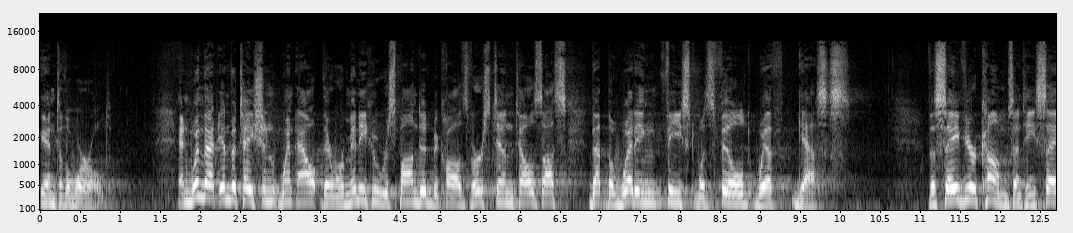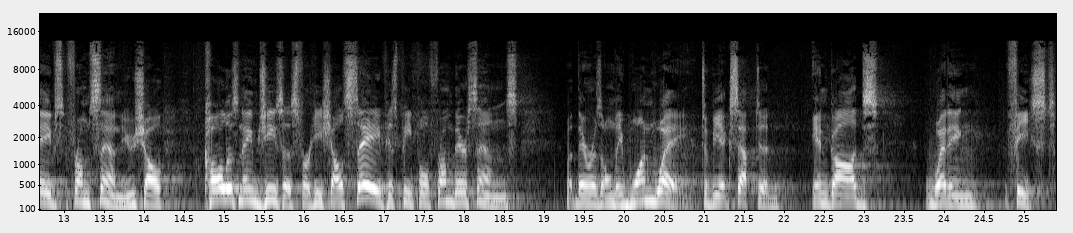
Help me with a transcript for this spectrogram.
into the world. And when that invitation went out, there were many who responded because verse 10 tells us that the wedding feast was filled with guests. The Savior comes and he saves from sin. You shall call his name Jesus, for he shall save his people from their sins. But there is only one way to be accepted in God's wedding feast.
